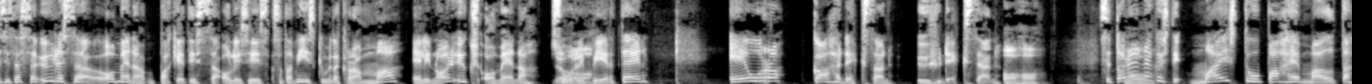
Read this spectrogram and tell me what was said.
siis tässä yhdessä omenapaketissa oli siis 150 grammaa, eli noin yksi omena suurin Joo. piirtein. Euro kahdeksan yhdeksän. Oho. Se todennäköisesti maistuu pahemmalta,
